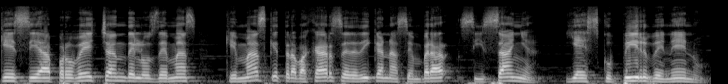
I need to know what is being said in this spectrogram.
que se aprovechan de los demás, que más que trabajar se dedican a sembrar cizaña y a escupir veneno.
